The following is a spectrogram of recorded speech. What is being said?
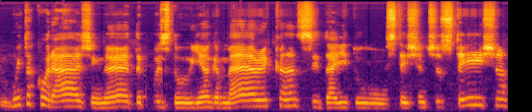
muita coragem, né? Depois do Young Americans e daí do Station to Station,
